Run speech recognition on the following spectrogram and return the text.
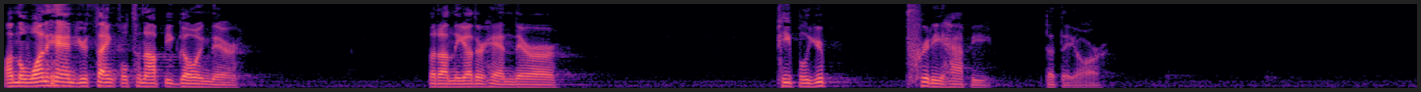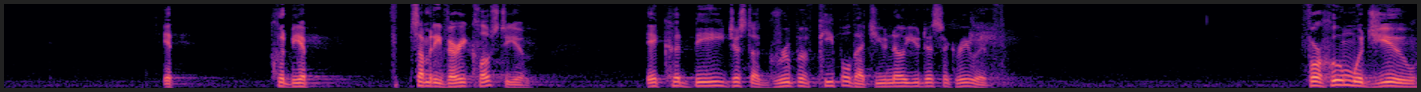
On the one hand, you're thankful to not be going there. But on the other hand, there are people you're pretty happy that they are. It could be a, somebody very close to you. It could be just a group of people that you know you disagree with. For whom would you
